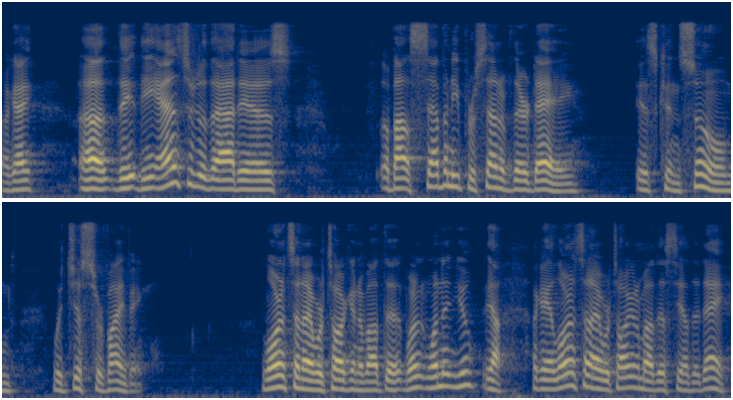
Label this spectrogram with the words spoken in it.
Okay. Uh, the the answer to that is about 70% of their day is consumed with just surviving. Lawrence and I were talking about that. Wasn't you? Yeah. Okay. Lawrence and I were talking about this the other day.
